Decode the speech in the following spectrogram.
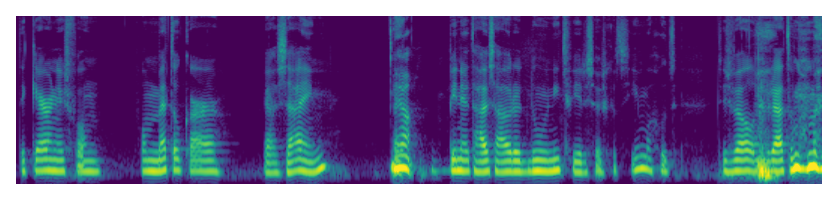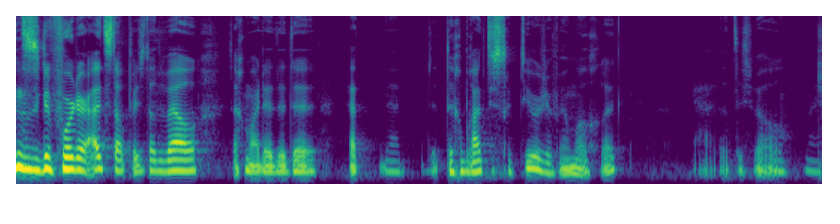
de kern is van, van met elkaar ja, zijn. Ja. Binnen het huishouden doen we niet via de sociocratie, maar goed. Het is wel inderdaad op het moment als ik de voordeur uitstap, is dat wel zeg maar de, de, de, ja, de, de gebruikte structuur zoveel mogelijk. Ja, dat is wel. Nou ja.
